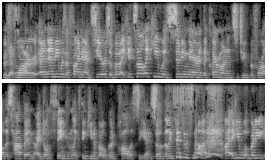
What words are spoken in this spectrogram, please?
before, Yeah, so I- and and he was a financier. So, but like, it's not like he was sitting there at the Claremont Institute before all this happened. I don't think, and like thinking about good policy. And so, like, this is not I, he. But he,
